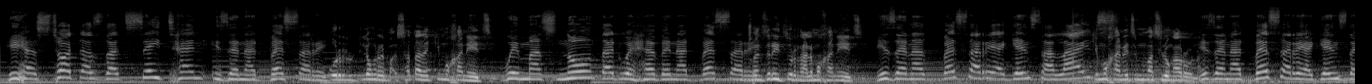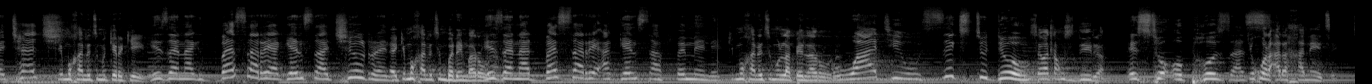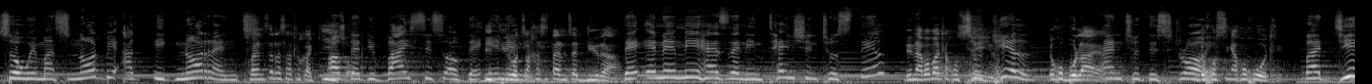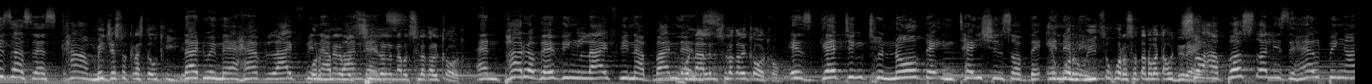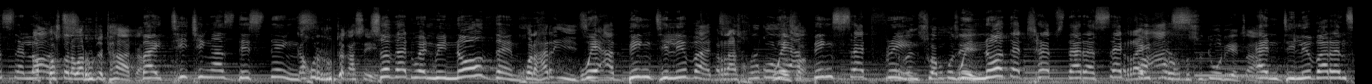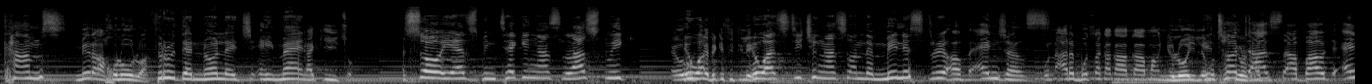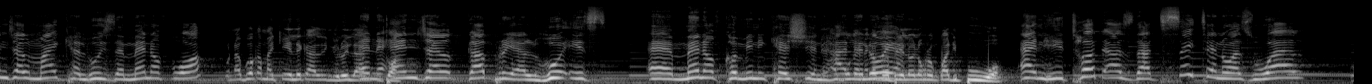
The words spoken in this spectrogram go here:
Tsena mo matshelo a rona bile a re senya He has taught us that Satan is an adversary. o re rutile gore satane ke moganetsi We must know that we have an adversary. tshwanetse re itse gore na le moganetsi He's an adversary against our lives. ke moganetsi mo matshelong a rona He's an adversary against the church. moganetsi mo kerekeng He's an adversary against our Eh, children. ke moganetsi mo baneng ba He's an adversary against our family. ke moganetsi mo lapeng la rona What he seeks to do se batla go se dira is to oppose us. ke gore a re ganetse So we must not be ag- ignorant tshwanetse re sa tlhoka of the devices of the enemy. ga satane tse di dirang The enemy has an intention to steal, to kill, le go bolaya and to destroy. senya go gotlhe But Jesus has come mme jesu kreste o tlile that we may have life in gore re na le botshelo le na abundance. botshelo ka letlotlo And part of having life in abundance botshelo ka letlotlo is getting to know the intentions of the ke gore o enemy. itse gore satane o batla go dira So. Apostle is helping us a lot ba ruta thata by teaching us these things ka gore ruta ka se so that when we know them, gore ga re itse we are being delivered. We are being set free. Re ntshiwa mo We know the traps that are set for us. bosodi o re etsang And deliverance comes mme re ga gololwa through the knowledge. Amen. So he has been taking us last week. He, rutile wa- beke fetileng. he was teaching us on the ministry of angels. He taught us about Angel Michael, who is a man of war, o ne a bua ka makele ka lenyoloi la and Angel Gabriel, who is a man of communication. A bua ka ena ka Hallelujah. Gabriele, le gore kwa dipuo And he taught us that Satan was well,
